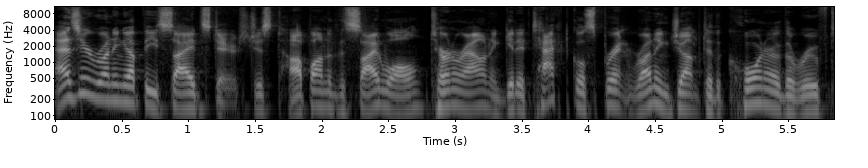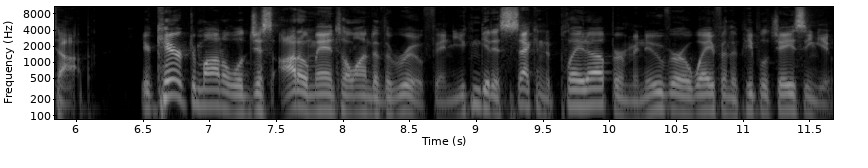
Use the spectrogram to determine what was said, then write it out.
As you're running up these side stairs, just hop onto the side wall, turn around, and get a tactical sprint running jump to the corner of the rooftop. Your character model will just auto mantle onto the roof, and you can get a second to plate up or maneuver away from the people chasing you,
